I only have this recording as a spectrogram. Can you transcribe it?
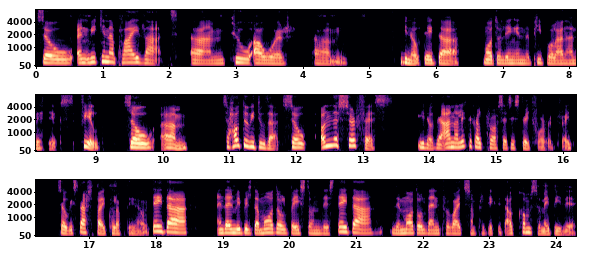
So and we can apply that um, to our um, you know data modeling in the people analytics field. So um, so how do we do that? So on the surface you know the analytical process is straightforward right? So we start by collecting our data and then we build a model based on this data. The model then provides some predicted outcomes so maybe the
